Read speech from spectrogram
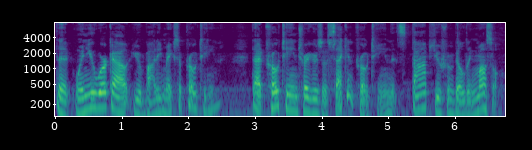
that when you work out, your body makes a protein. That protein triggers a second protein that stops you from building muscle.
